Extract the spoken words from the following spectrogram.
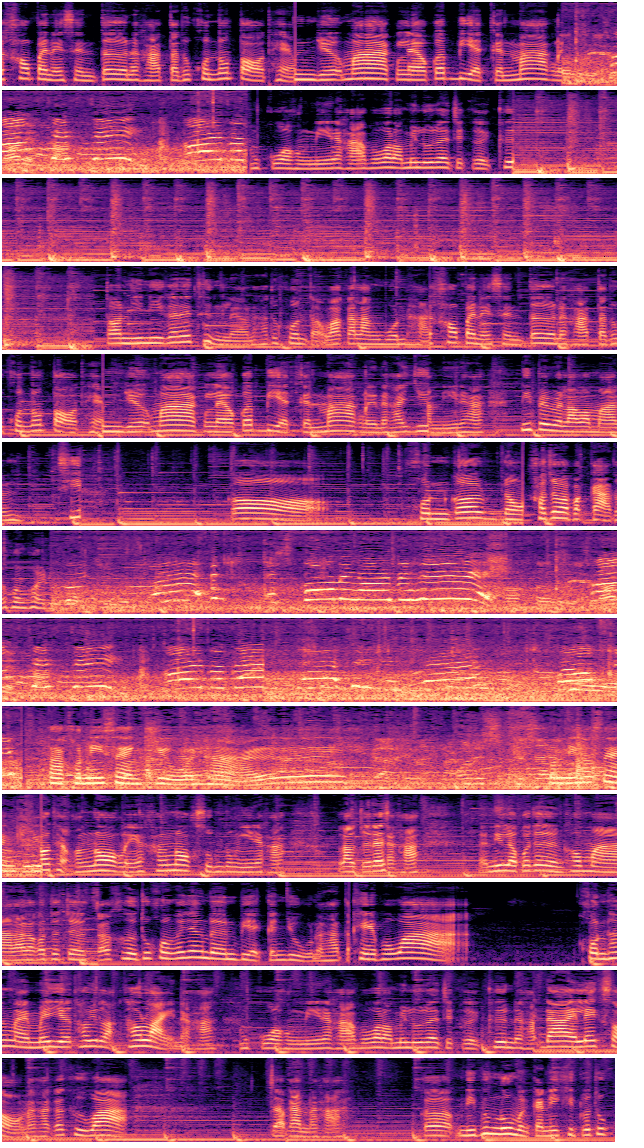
จะเข้าไปในเซ็นเตอร์นะคะ แต่ทุกคนต้องต่อแถวมันเยอะมากแล้วก็เบียดกันมากเลย 12, 15, over. ความกลัวของนี้นะคะ เพราะว่าเราไม่รู้อะไรจะเกิดขึ้นตอนนี้นี้ก็ได้ถึงแล้วนะคะทุกคนแต่ว่ากำลังวนหาเข้าไปในเซ็นเตอร์นะคะ แต่ทุกคนต้องต่อแถวมันเยอะมากแล้วก็เบียดกันมากเลยนะคะ ยืนนี้นะคะ นี่เป็นเวลาประมาณที่ก็ คนก็นอนเขาจะมาประกาศทุกคนคอยดู Red, it's forming over here. 12, 15, over there. Starting is there. 12, 15. ตาคนนี้แซงคิวไว้หาเอ้ย คนนี้เขาแซงคิวเข้าแถวข้างนอกเลยนะข้างนอกซุ้มตรงนี้นะคะ เราจะได้นะคะและนี่เราก็จะเดินเข้ามาแล้วเราก็จะเจอ ก็คือทุกคนก็ยังเดินเบียดกันอยู่นะคะ โอเค เพราะว่า คนข้างในไม่เยอะเท่าเท่าไหร่นะคะกลัวของนี้นะคะ เพราะว่าเราไม่รู้อะไรจะเกิดขึ้นนะคะ ได้เลขสองนะคะก็คือว่าจะกันนะคะ ก็นี้เพิ่งรู้เหมือนกันนี้คิดว่าทุก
